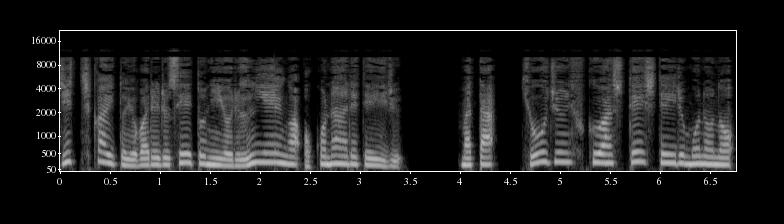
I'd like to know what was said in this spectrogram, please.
自治会と呼ばれる生徒による運営が行われている。また、標準服は指定しているものの、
